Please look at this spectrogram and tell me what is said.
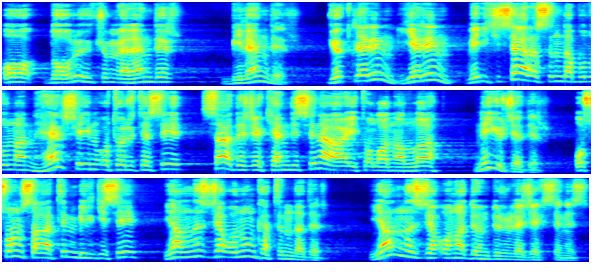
O doğru hüküm verendir, bilendir. Göklerin, yerin ve ikisi arasında bulunan her şeyin otoritesi sadece kendisine ait olan Allah ne yücedir. O son saatin bilgisi yalnızca onun katındadır. Yalnızca ona döndürüleceksiniz.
